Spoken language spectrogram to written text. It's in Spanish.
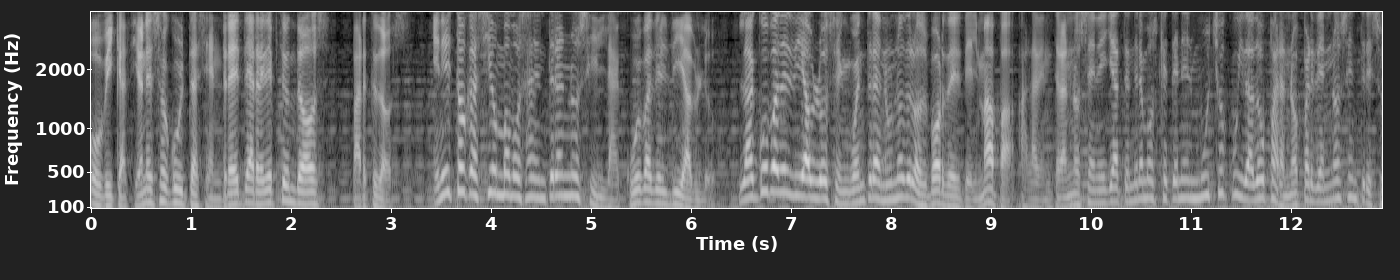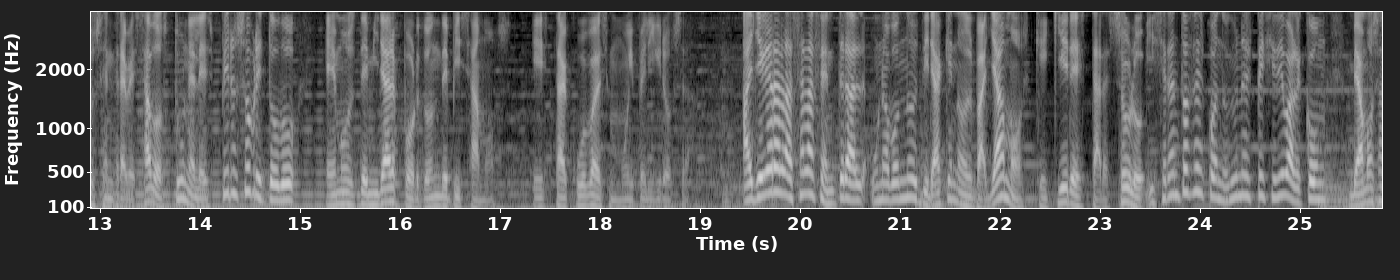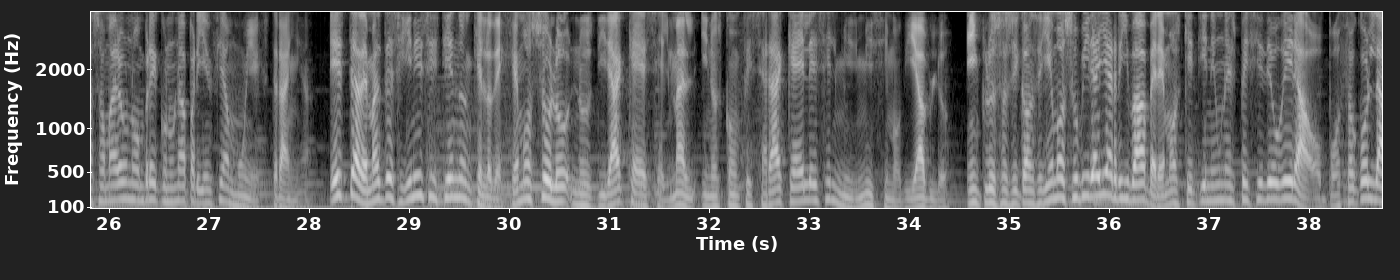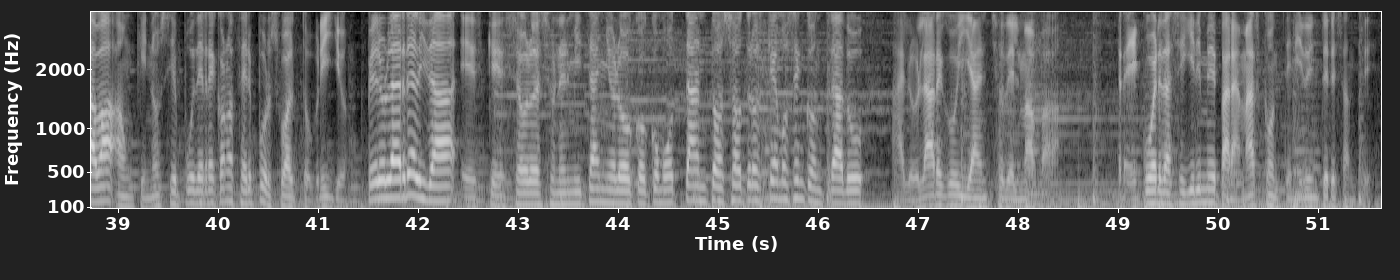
Ubicaciones ocultas en Red Dead Redemption 2, parte 2. En esta ocasión vamos a adentrarnos en la Cueva del Diablo. La Cueva del Diablo se encuentra en uno de los bordes del mapa, al adentrarnos en ella tendremos que tener mucho cuidado para no perdernos entre sus enrevesados túneles, pero sobre todo hemos de mirar por dónde pisamos. Esta cueva es muy peligrosa. Al llegar a la sala central, una voz nos dirá que nos vayamos, que quiere estar solo, y será entonces cuando de una especie de balcón veamos asomar a un hombre con una apariencia muy extraña. Este, además de seguir insistiendo en que lo dejemos solo, nos dirá que es el mal, y nos confesará que él es el mismísimo diablo. Incluso si conseguimos subir ahí arriba, veremos que tiene una especie de hoguera o pozo con lava, aunque no se puede reconocer por su alto brillo. Pero la realidad es que solo es un ermitaño loco como tantos otros que hemos encontrado a lo largo y ancho del mapa. Recuerda seguirme para más contenido interesante.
